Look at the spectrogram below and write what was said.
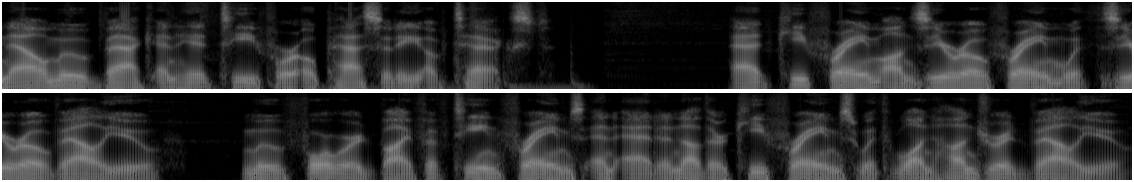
Now move back and hit T for opacity of text. Add keyframe on 0 frame with 0 value, move forward by 15 frames and add another keyframes with 100 value.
